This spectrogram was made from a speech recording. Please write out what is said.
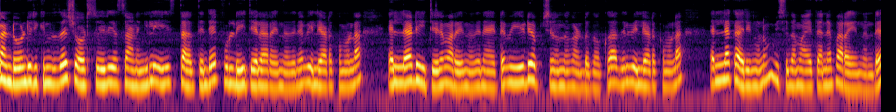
കണ്ടുകൊണ്ടിരിക്കുന്നത് ഷോർട്സ് വീഡിയോസ് ആണെങ്കിൽ ഈ സ്ഥലത്തിന്റെ ഫുൾ ഡീറ്റെയിൽ അറിയുന്നതിന് വിലയടക്കമുള്ള എല്ലാ ഡീറ്റെയിലും അറിയുന്നതിനായിട്ട് വീഡിയോ ഓപ്ഷൻ ഒന്ന് കണ്ടു നോക്കുക. അതിൽ വിലയടക്കമുള്ള എല്ലാ കാര്യങ്ങളും വിശദമായി തന്നെ പറയുന്നുണ്ട്.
